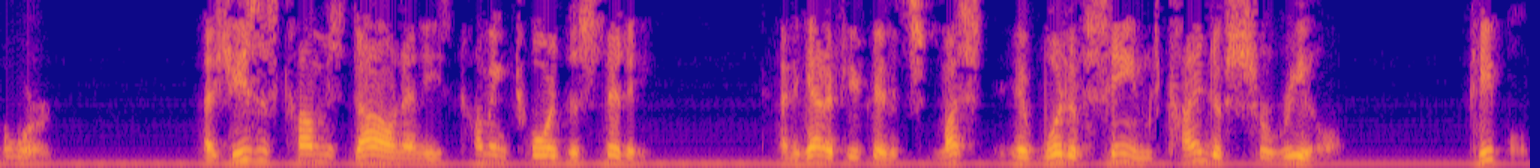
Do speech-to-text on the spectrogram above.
the word. As Jesus comes down and he's coming toward the city, and again, if you could, it must, it would have seemed kind of surreal. People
